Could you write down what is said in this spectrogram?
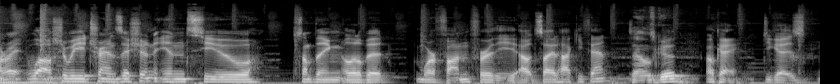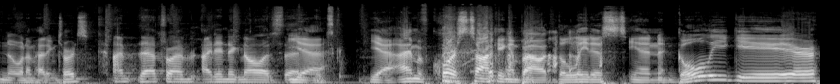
All right. Well, should we transition into something a little bit more fun for the outside hockey fan? Sounds good. Okay. Do you guys know what I'm heading towards? I'm, that's why I'm, I didn't acknowledge that. Yeah. Yeah, I'm of course talking about the latest in goalie gear.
